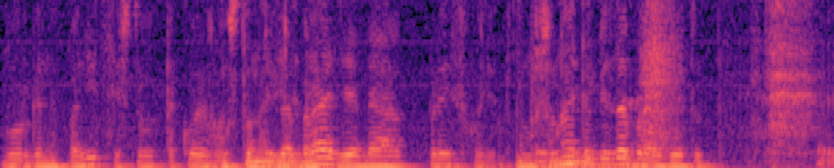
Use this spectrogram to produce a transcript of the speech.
В органы полиции, что вот такое вот безобразие, да? да, происходит. Потому что, ну, это безобразие тут э,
